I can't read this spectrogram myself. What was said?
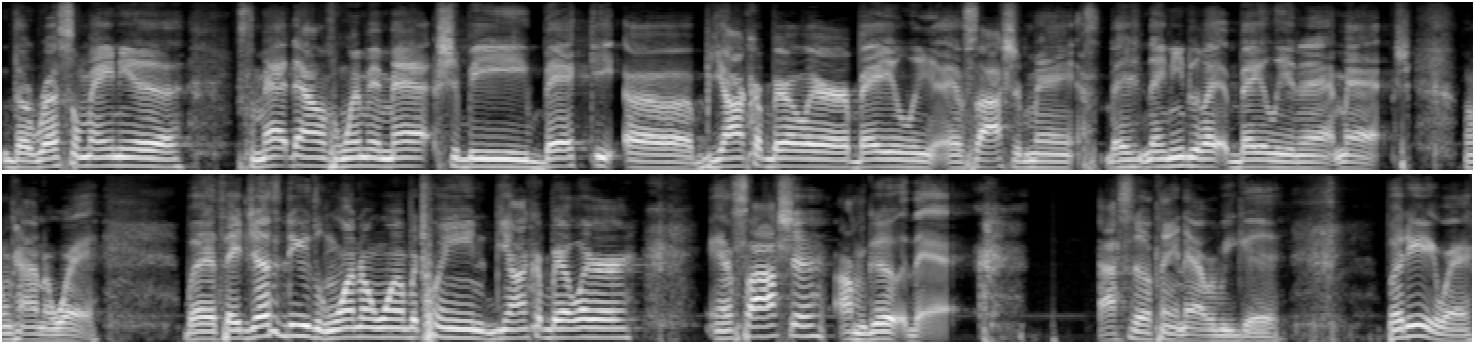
the WrestleMania SmackDown's women match should be Becky, uh, Bianca Belair, Bayley, and Sasha Banks. They they need to let Bayley in that match some kind of way. But if they just do the one on one between Bianca Belair and Sasha, I'm good with that. I still think that would be good. But anyway,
